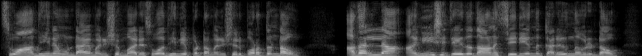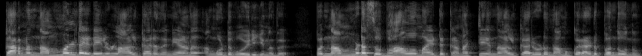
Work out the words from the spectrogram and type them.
സ്വാധീനമുണ്ടായ മനുഷ്യന്മാർ സ്വാധീനപ്പെട്ട മനുഷ്യർ പുറത്തുണ്ടാവും. അതല്ല അനീഷ് ചെയ്തതാണ് ശരിയെന്ന് കരുതുന്നവരുണ്ടാവും. കാരണം നമ്മളുടെ ഇടയിലുള്ള ആൾക്കാർ തന്നെയാണ് അങ്ങോട്ട് പോയിരിക്കുന്നത്. അപ്പം നമ്മുടെ സ്വഭാവവുമായിട്ട് കണക്ട് ചെയ്യുന്ന ആൾക്കാരോട് നമുക്കൊരു അടുപ്പം തോന്നും.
